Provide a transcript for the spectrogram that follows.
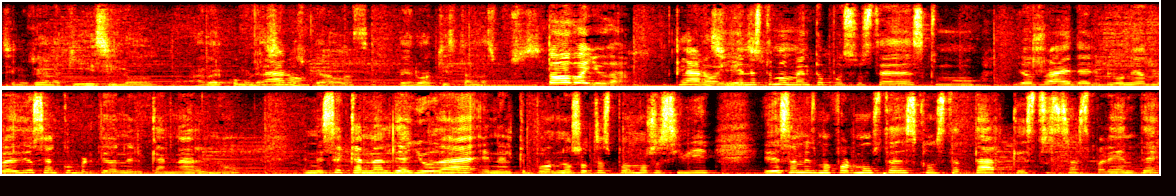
si nos llegan aquí, si lo, a ver cómo le Claro, hacemos, pero, vamos. pero aquí están las cosas. Todo ayuda. Claro, Así y en es. este momento, pues ustedes como Just Rider y Blue Radio se han convertido en el canal, ¿no? En ese canal de ayuda en el que po- nosotros podemos recibir y de esa misma forma ustedes constatar que esto es transparente,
